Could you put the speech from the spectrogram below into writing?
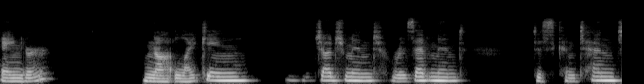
anger, not liking, judgment, resentment, discontent,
